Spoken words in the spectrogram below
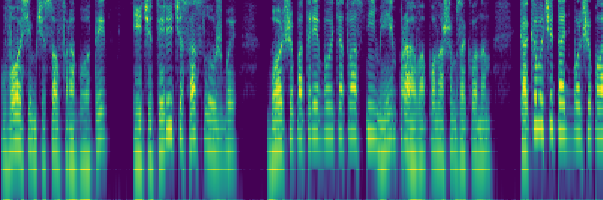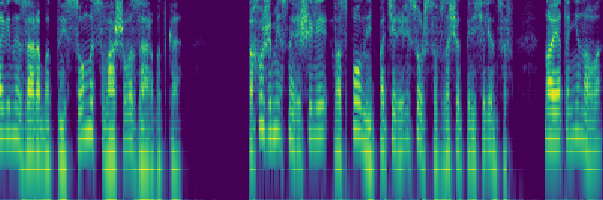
Восемь часов работы и четыре часа службы. Больше потребовать от вас не имеем права по нашим законам, как и вычитать больше половины заработной суммы с вашего заработка». Похоже, местные решили восполнить потери ресурсов за счет переселенцев. Но это не ново.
